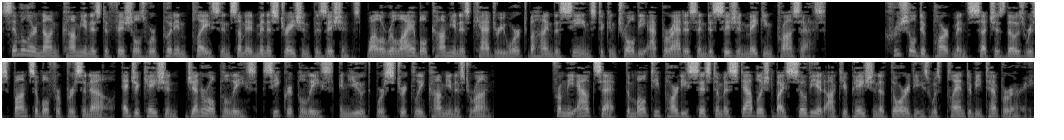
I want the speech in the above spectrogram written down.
Similar non-communist officials were put in place in some administration positions, while a reliable communist cadre worked behind the scenes to control the apparatus and decision-making process. Crucial departments such as those responsible for personnel, education, general police, secret police, and youth, were strictly communist-run. From the outset, the multi-party system established by Soviet occupation authorities was planned to be temporary.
